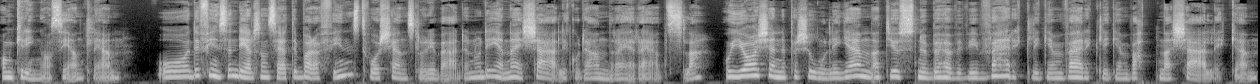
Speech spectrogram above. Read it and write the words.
omkring oss egentligen. Och det finns en del som säger att det bara finns två känslor i världen och det ena är kärlek och det andra är rädsla. Och jag känner personligen att just nu behöver vi verkligen, verkligen vattna kärleken.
